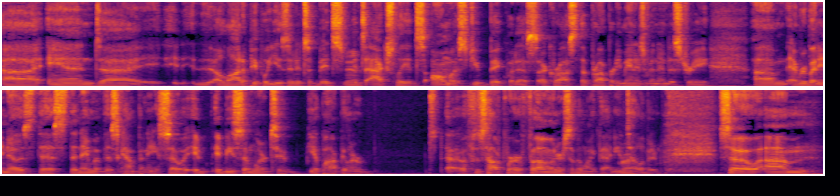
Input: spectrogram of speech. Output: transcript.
uh, and uh, it, a lot of people use it. It's it's it's actually it's almost ubiquitous across the property management industry. Um, everybody knows this, the name of this company, so it, it'd be similar to a popular uh, software phone or something like that. You tell it. So, um,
